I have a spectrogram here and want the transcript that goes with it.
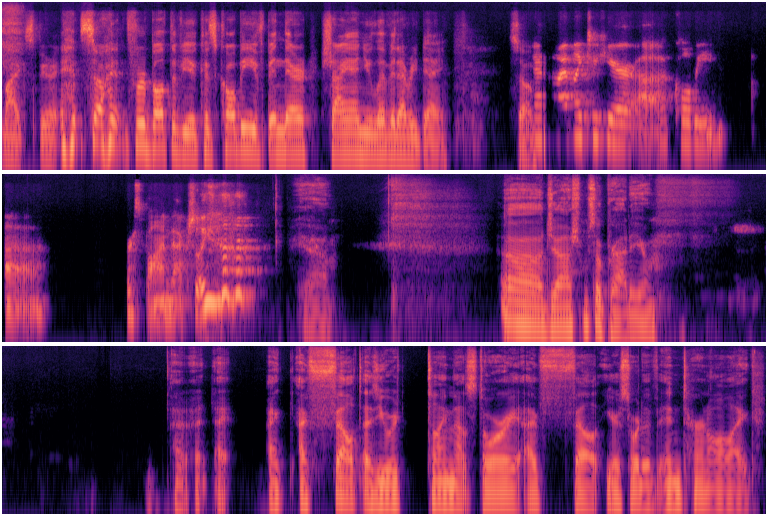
my experience. so it's for both of you, because Colby, you've been there. Cheyenne, you live it every day. So yeah, I'd like to hear uh, Colby uh, respond. Actually. yeah. Oh, Josh, I'm so proud of you. I, I, I, I felt as you were telling that story, I felt your sort of internal like.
